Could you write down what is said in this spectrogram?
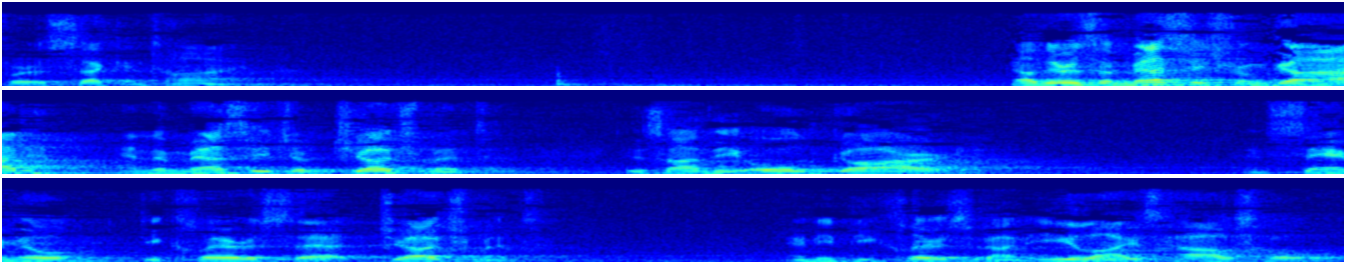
for a second time. Now there's a message from God, and the message of judgment is on the old guard and Samuel declares that judgment, and he declares it on Eli's household.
